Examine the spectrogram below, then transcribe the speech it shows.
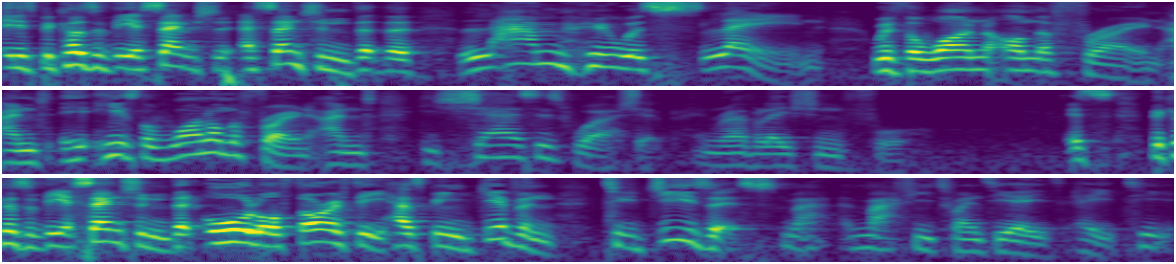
It is because of the ascension that the Lamb who was slain with the one on the throne, and he's the one on the throne, and he shares his worship in Revelation 4. It's because of the ascension that all authority has been given to Jesus, Matthew 28 18.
